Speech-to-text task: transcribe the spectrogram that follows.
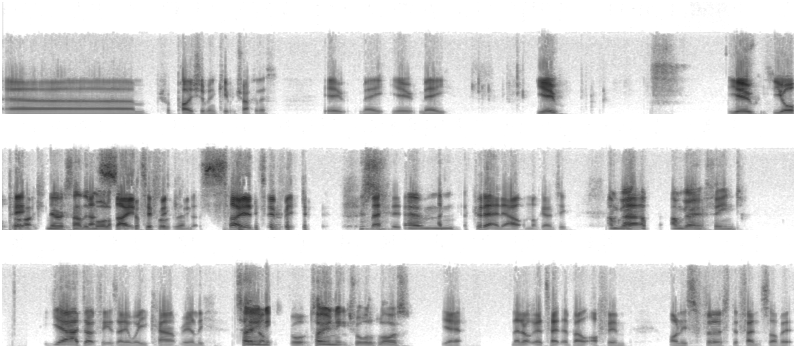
Um, probably should have been keeping track of this. You, me, you, me, you, you. Your pick. Alright, never sounded That's more like scientific. shuffle than- That's scientific method. Um, I could edit it out. I'm not going to. I'm going. Uh, I'm going Fiend. Yeah, I don't think there's any way you can't really. Tony not- rule, Tony Nick's rule applies. They're not going to take the belt off him on his first defense of it.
